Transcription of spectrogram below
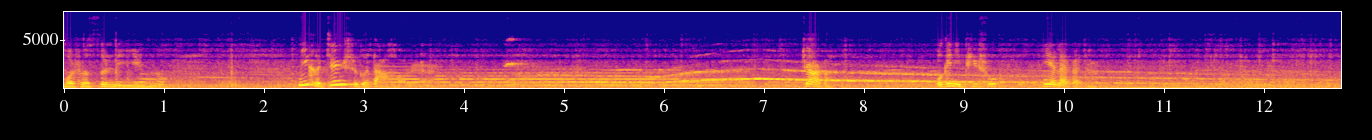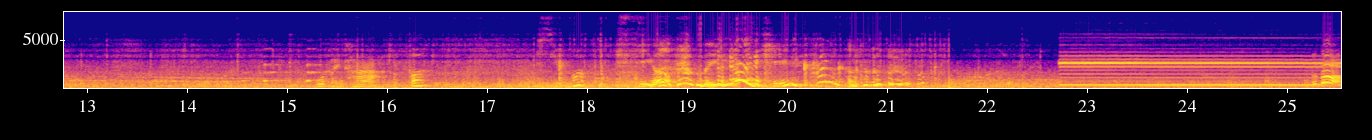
我说孙丽英啊，你可真是个大好人。这样吧，我给你批书，你也来摆摊。我摆摊啊？啊，行啊。行，没问题，你看看。郑大，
